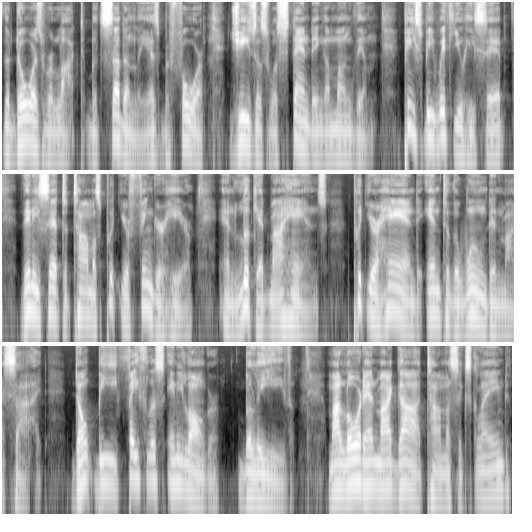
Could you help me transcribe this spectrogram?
The doors were locked, but suddenly, as before, Jesus was standing among them. Peace be with you, he said. Then he said to Thomas, Put your finger here and look at my hands. Put your hand into the wound in my side. Don't be faithless any longer. Believe. My Lord and my God, Thomas exclaimed.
